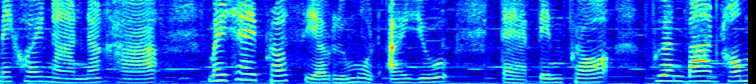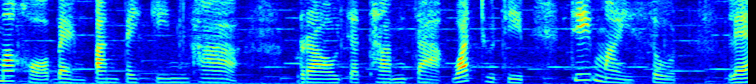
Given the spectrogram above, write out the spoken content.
ไม่ค่อยนานนะคะ ไม่ใช่เพราะเสียหรือหมดอายุ แต่เป็นเพราะเพื่อนบ้านเขามาขอแบ่งปันไปกินค่ะ เราจะทำจากวัตถุดิบที่ใหม่สด และ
